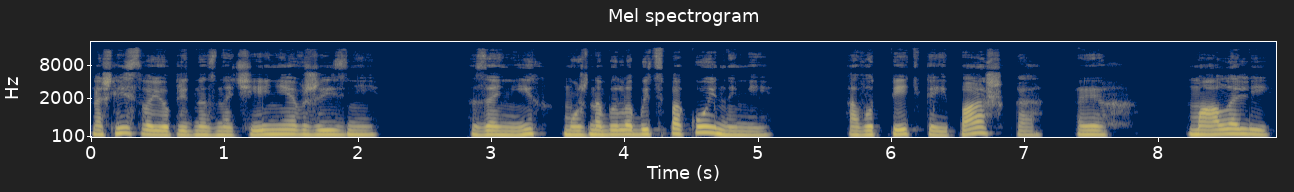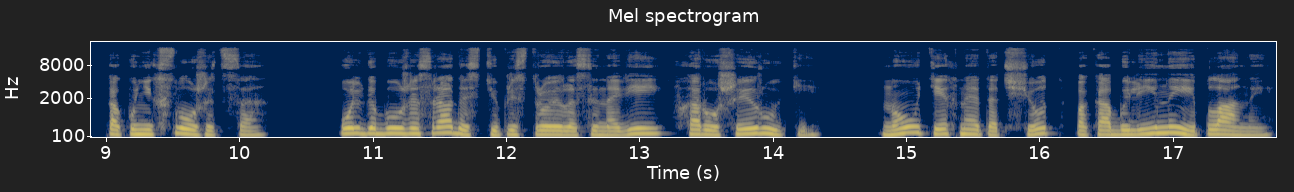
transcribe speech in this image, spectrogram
нашли свое предназначение в жизни. За них можно было быть спокойными. А вот Петька и Пашка, эх, мало ли, как у них сложится. Ольга бы уже с радостью пристроила сыновей в хорошие руки, но у тех на этот счет пока были иные планы.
